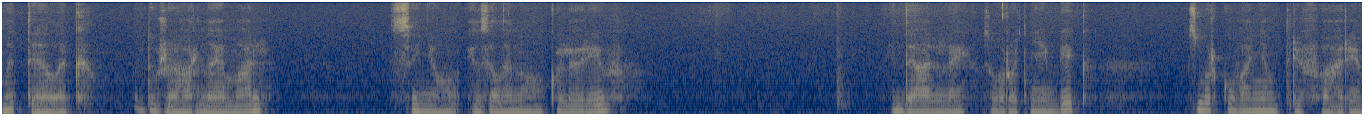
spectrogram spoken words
Метелик, дуже гарна емаль синього і зеленого кольорів. Ідеальний зворотній бік з маркуванням тріфарі.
